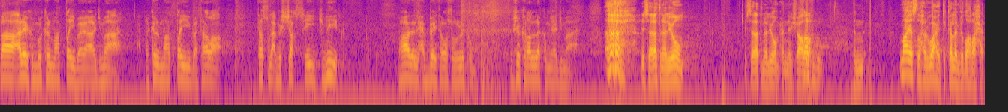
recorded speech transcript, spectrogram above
فعليكم بالكلمة الطيبة يا جماعة الكلمة الطيبة ترى تصنع بالشخص شيء كبير. وهذا اللي حبيت أوصله لكم وشكرا لكم يا جماعة. رسالتنا اليوم رسالتنا اليوم حنا إن شاء الله صفقوا. إن ما يصلح الواحد يتكلم في ظهر أحد.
